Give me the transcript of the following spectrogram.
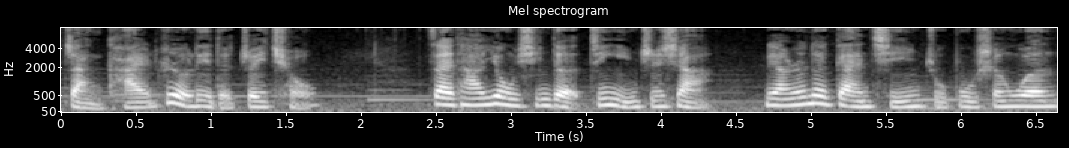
展开热烈的追求。在他用心的经营之下，两人的感情逐步升温。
